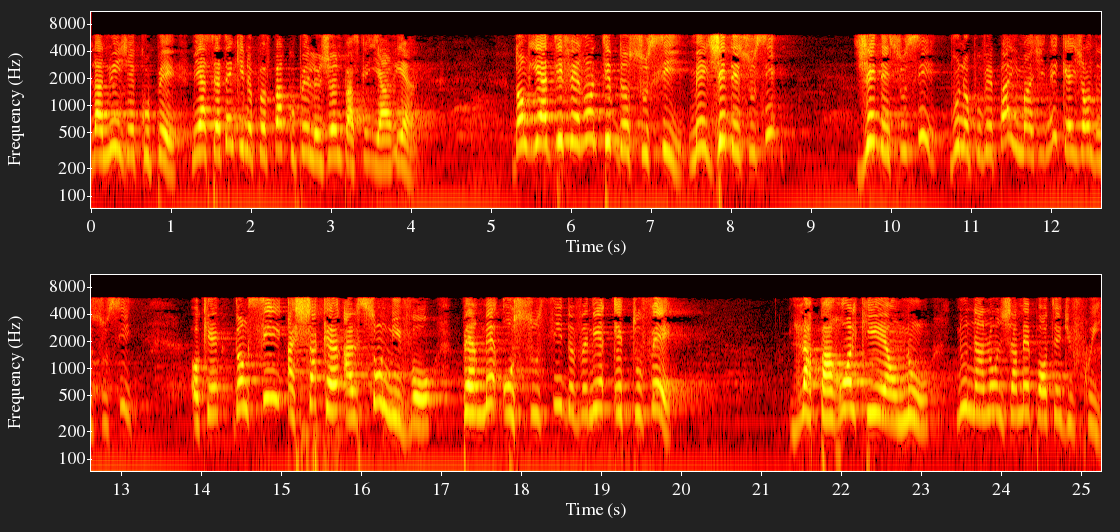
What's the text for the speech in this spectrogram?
la nuit, j'ai coupé. Mais il y a certains qui ne peuvent pas couper le jeûne parce qu'il n'y a rien. Donc, il y a différents types de soucis. Mais j'ai des soucis. J'ai des soucis. Vous ne pouvez pas imaginer quel genre de soucis. OK? Donc, si à chacun, à son niveau, permet aux soucis de venir étouffer la parole qui est en nous, nous n'allons jamais porter du fruit.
